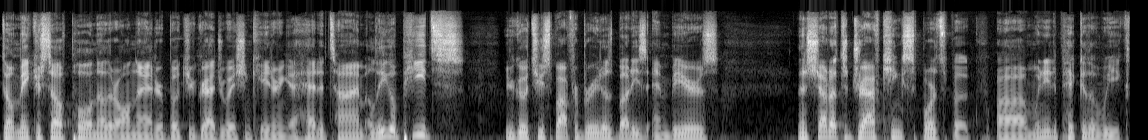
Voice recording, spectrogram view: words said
Don't make yourself pull another all nighter. Book your graduation catering ahead of time. Illegal Pete's, your go to spot for burritos, buddies, and beers. Then shout out to DraftKings Sportsbook. Um, we need a pick of the week.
